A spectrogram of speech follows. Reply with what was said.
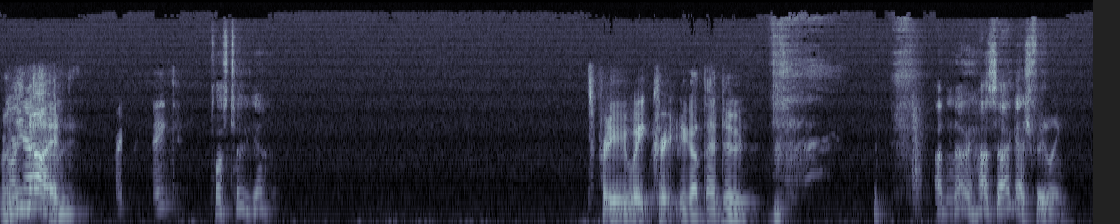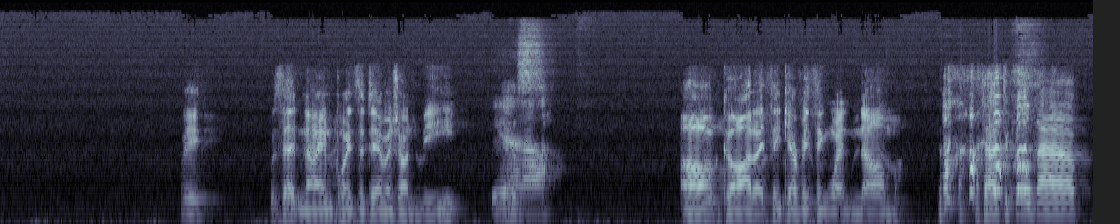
Only Okay. nine. Are you awake? plus two. Yeah. It's pretty weak crit you got there, dude. I don't know. How's Zargash feeling? Wait, was that nine points of damage on me? Yes. Yeah. Oh god, I think everything went numb. Tactical nap.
